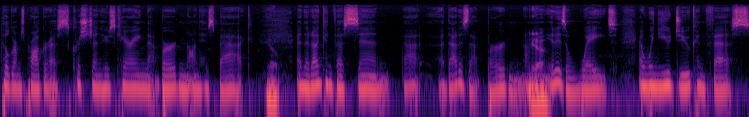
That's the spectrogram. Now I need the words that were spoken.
Pilgrim's Progress, Christian who's carrying that burden on his back, Yep. and that unconfessed sin that that is that burden. I Yeah. mean, it is a weight. And when you do confess,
